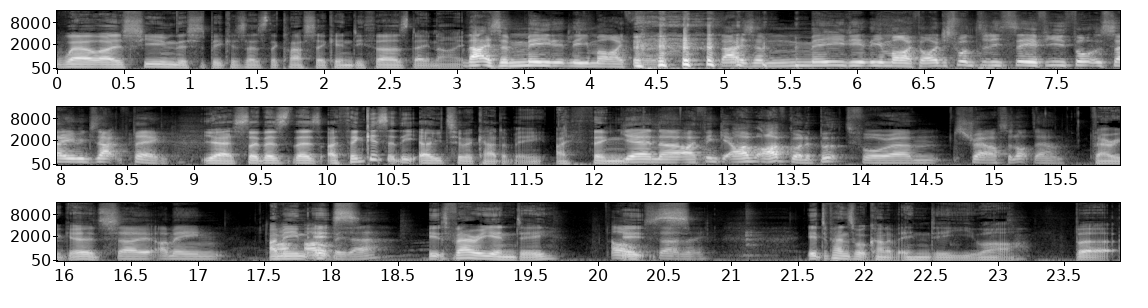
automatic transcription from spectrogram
Well, I assume this is because there's the classic Indie Thursday night. That is immediately my thought. that is immediately my thought. I just wanted to see if you thought the same exact thing. yeah, so there's there's I think it's at the O2 Academy. I think. Yeah, no, I think I've, I've got it booked for um, straight after lockdown. Very good. So I mean, I I'll- mean, I'll, it's be there. it's very indie. Oh, it's- certainly. It depends what kind of indie you are, but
